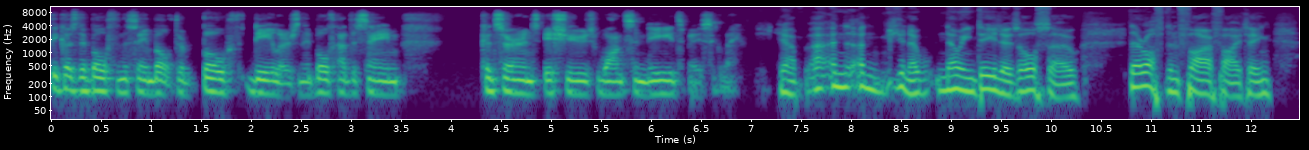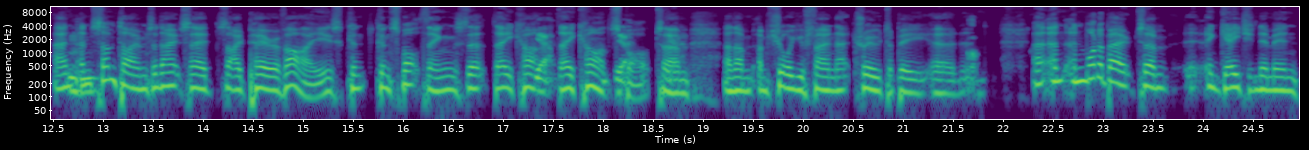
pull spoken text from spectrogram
because they're both in the same boat. They're both dealers and they both have the same concerns issues wants and needs basically. Yeah. Uh, and and you know knowing dealers also they're often firefighting, and mm-hmm. and sometimes an outside side pair of eyes can can spot things that they can't yeah. they can't spot. Yeah. Um, yeah. And I'm I'm sure you found that true to be. Uh, and and what about um, engaging them in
